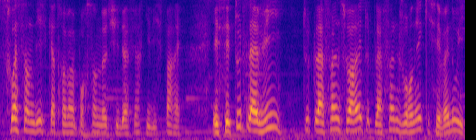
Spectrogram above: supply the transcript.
70-80% de notre chiffre d'affaires qui disparaît. Et c'est toute la vie, toute la fin de soirée, toute la fin de journée qui s'évanouit.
